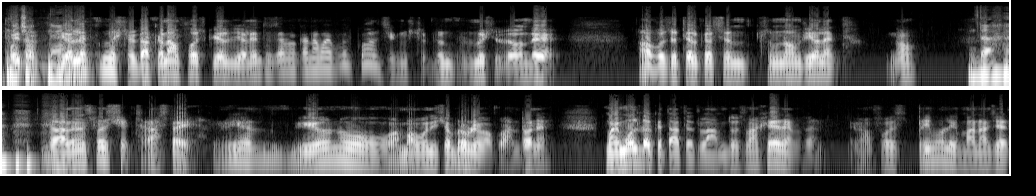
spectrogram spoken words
Păi, dar violent, nu știu, dacă n-am fost cu el violent, înseamnă că n-am mai fost cu alții. Nu știu, nu știu de unde a văzut el că sunt un om violent, nu? Da. Dar în sfârșit, asta e. Eu, eu nu am avut nicio problemă cu Andone. Mai mult decât atât, l-am dus la Herenven. Eu am fost primul lui manager.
